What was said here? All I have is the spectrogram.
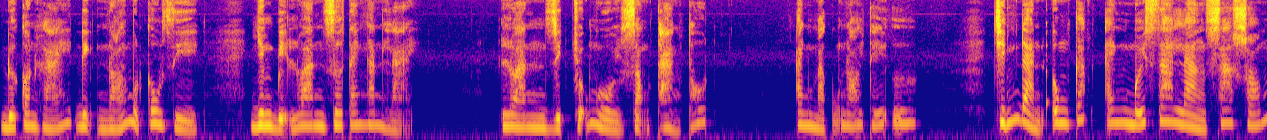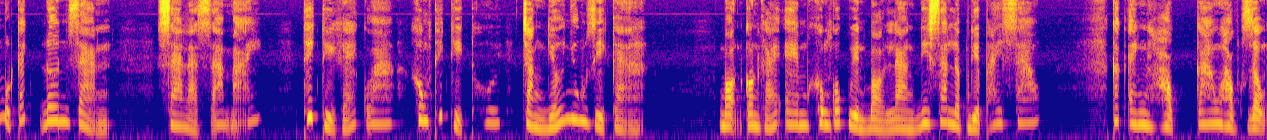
Đứa con gái định nói một câu gì, nhưng bị Loan giơ tay ngăn lại. Loan dịch chỗ ngồi giọng thảng thốt. Anh mà cũng nói thế ư? Chính đàn ông các anh mới xa làng xa xóm một cách đơn giản. Xa là xa mãi. Thích thì ghé qua, không thích thì thôi, chẳng nhớ nhung gì cả. Bọn con gái em không có quyền bỏ làng đi xa lập nghiệp hay sao? Các anh học cao học rộng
